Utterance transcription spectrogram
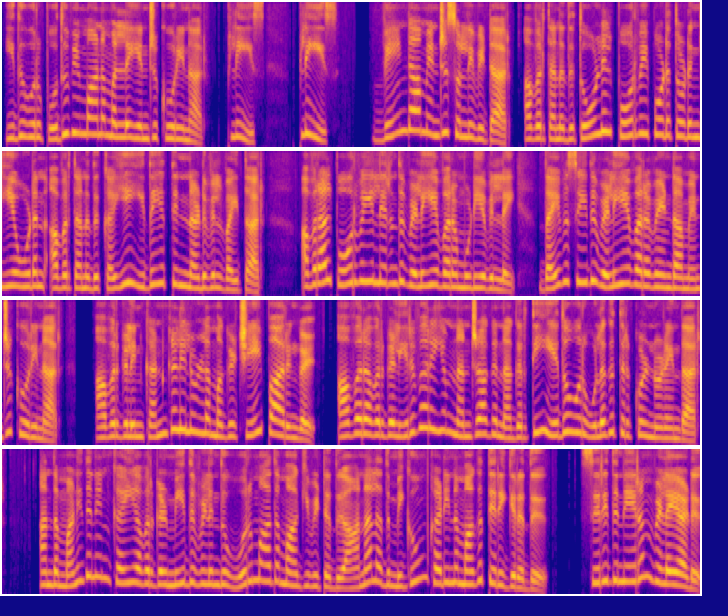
இது ஒரு பொது விமானம் அல்ல என்று கூறினார். ப்ளீஸ் ப்ளீஸ் வேண்டாம் என்று சொல்லிவிட்டார். அவர் தனது தோளில் போர்வை போடத் தொடங்கியவுடன் அவர் தனது கையை இதயத்தின் நடுவில் வைத்தார். அவரால் போர்வையிலிருந்து வெளியே வர முடியவில்லை. தயவுசெய்து வெளியே வர வேண்டாம் என்று கூறினார். அவர்களின் கண்களிலுள்ள மகிழ்ச்சியை பாருங்கள். அவர் அவர்கள் இருவரையும் நன்றாக நகர்த்தி ஏதோ ஒரு உலகத்திற்குள் நுழைந்தார். அந்த மனிதனின் கை அவர்கள் மீது விழுந்து ஒரு மாதம் ஆகிவிட்டது. ஆனால் அது மிகவும் கடினமாக தெரிகிறது. சிறிது நேரம் விளையாடு.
